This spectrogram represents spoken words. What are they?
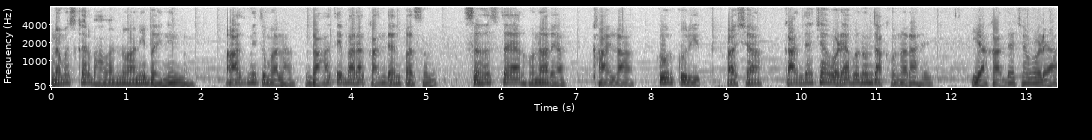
नमस्कार भावांनो आणि बहिणींनो. आज मी तुम्हाला दहा ते बारा कांद्यांपासून सहज तयार होणाऱ्या खायला कुरकुरीत अशा कांद्याच्या वड्या बनवून दाखवणार आहे. या कांद्याच्या वड्या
